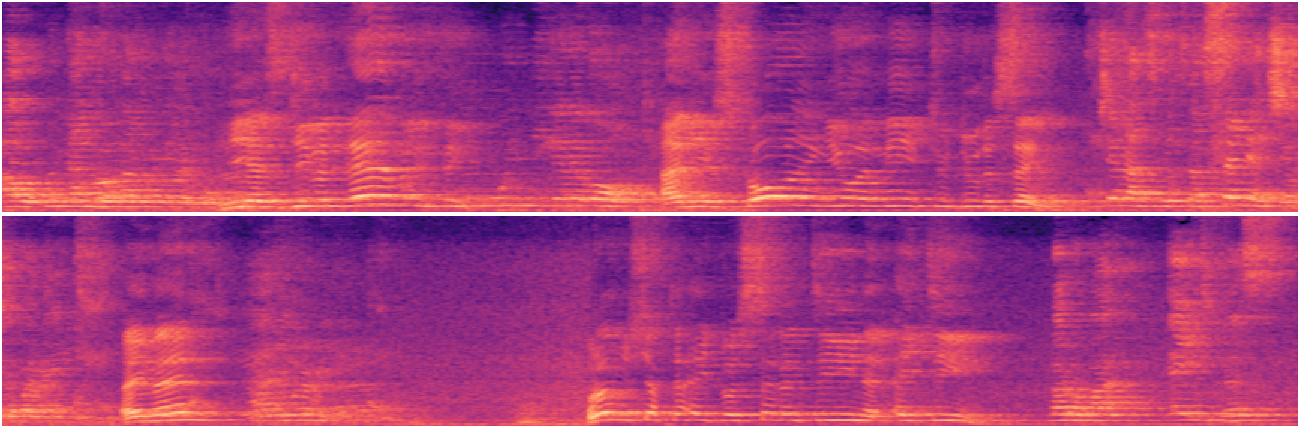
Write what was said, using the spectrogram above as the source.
awukunalona lonele kuwe He has given everything, and he is calling you and me to do the same. tshela thina sasele nje ngoba nayithi Amen. Romans chapter 8, verse 17 and 18. Verse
